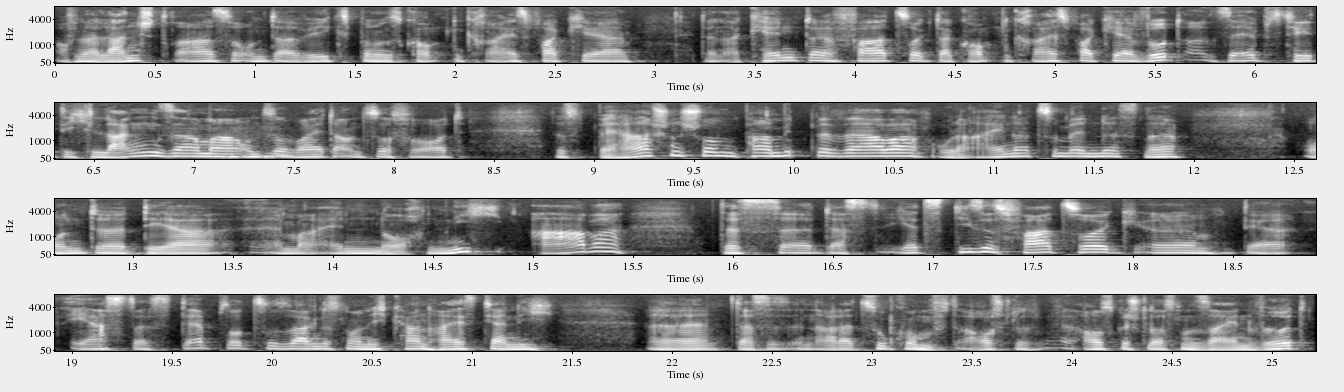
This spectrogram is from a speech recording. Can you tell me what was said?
auf einer Landstraße unterwegs bin und es kommt ein Kreisverkehr, dann erkennt der Fahrzeug, da kommt ein Kreisverkehr, wird selbsttätig langsamer mhm. und so weiter und so fort. Das beherrschen schon ein paar Mitbewerber oder einer zumindest, ne? Und äh, der MAN noch nicht. Aber dass, äh, dass jetzt dieses Fahrzeug, äh, der erste Step sozusagen, das noch nicht kann, heißt ja nicht, äh, dass es in aller Zukunft ausgeschlossen sein wird.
